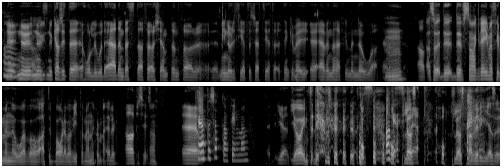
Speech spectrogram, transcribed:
Nu, nu, Ja, nu, nu kanske inte Hollywood är den bästa förkämpen för eh, minoriteters rättigheter. Tänker mig eh, även den här filmen Noah. Mm. Att, Alltså det, det som var grejen med filmen Noah var att det bara var vita människor med, eller? ja, precis. Ja. Eh, Jag har inte sett den filmen. gör inte- Jag är inte det. Hopp, hopplöst, hopplöst haveri alltså.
